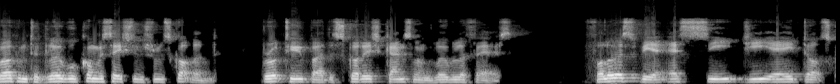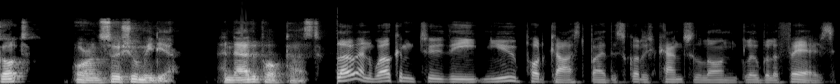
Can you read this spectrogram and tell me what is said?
Welcome to Global Conversations from Scotland, brought to you by the Scottish Council on Global Affairs. Follow us via scga.scot or on social media. And now the podcast. Hello, and welcome to the new podcast by the Scottish Council on Global Affairs.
